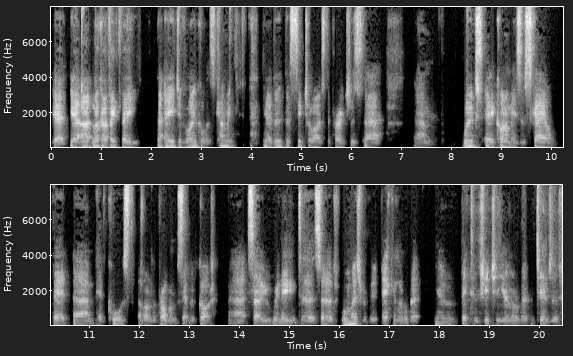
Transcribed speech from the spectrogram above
Yeah, yeah. Uh, look, I think the the age of local is coming. You know, the, the centralized approach is uh, um, works at economies of scale that um, have caused a lot of the problems that we've got. Uh, so we're needing to sort of almost revert back a little bit, you know, back to the future here a little bit in terms of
